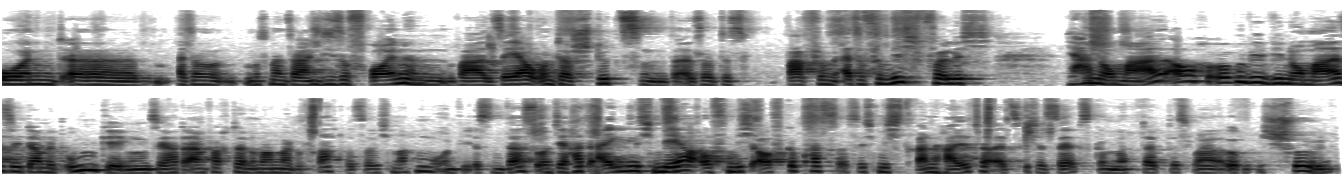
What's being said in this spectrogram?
Und äh, also muss man sagen, diese Freundin war sehr unterstützend. Also das war für also für mich völlig ja, normal auch irgendwie, wie normal sie damit umging. Sie hat einfach dann immer mal gefragt, was soll ich machen und wie ist denn das? Und sie hat eigentlich mehr auf mich aufgepasst, dass ich mich dran halte, als ich es selbst gemacht habe. Das war irgendwie schön.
